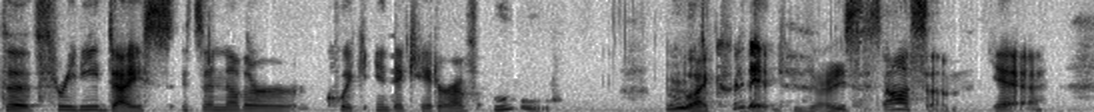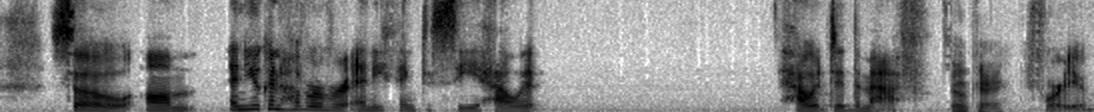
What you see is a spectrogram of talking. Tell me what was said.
the 3D dice, it's another quick indicator of ooh, ooh, I critted. This Yikes. is awesome. Yeah. So um, and you can hover over anything to see how it how it did the math. Okay. for you.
